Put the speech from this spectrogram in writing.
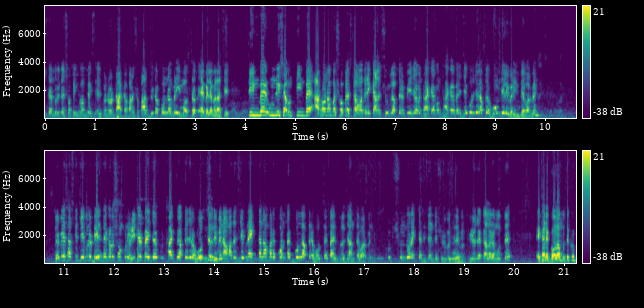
ইস্টানবুলিকা Shopping Complex Elephant Road Dhaka বারোশো পাঁচ। দুটো ফোন নাম্বার ইমো সব অ্যাভেলেবেল আছে। তিন বাই উনিশ এবং তিন বাই আঠারো নাম্বার শপে আসলে আমাদের এই কালেকশনগুলো আপনারা পেয়ে যাবেন। ঢাকা এবং ঢাকা বাইরে যে কোনো জায়গায় আপনারা হোম ডেলিভারি নিতে পারবেন। আজকে যেগুলো ড্রেস দেখাবে সম্পূর্ণ রিটেল প্রাইস থাকবে আপনি যারা হোলসেল নেবেন আমাদের যে কোনো একটা নাম্বারে কন্ট্যাক্ট করলে আপনারা হোলসেল প্রাইসগুলো জানতে পারবেন। খুব সুন্দর একটা ডিজাইন দিয়ে শুরু করছি দেখুন ফিরোজা কালারের মধ্যে। এখানে গলার মধ্যে খুব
